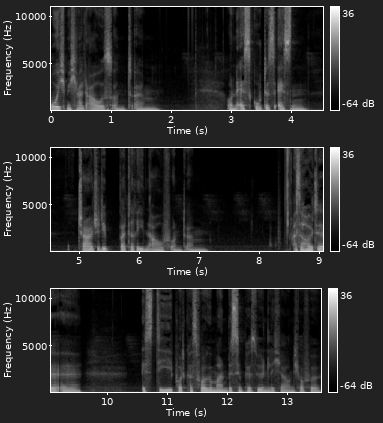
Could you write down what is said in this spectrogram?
ruhe ich mich halt aus und ähm, und esse gutes Essen, charge die Batterien auf und ähm, also heute äh, ist die Podcast-Folge mal ein bisschen persönlicher und ich hoffe,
